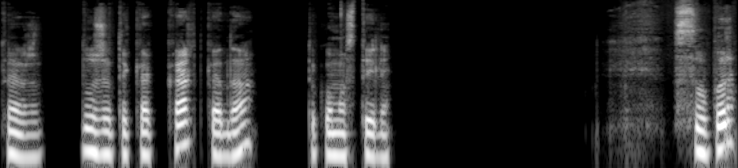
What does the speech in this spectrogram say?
Теж дуже така картка, да? В такому стилі. Супер.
